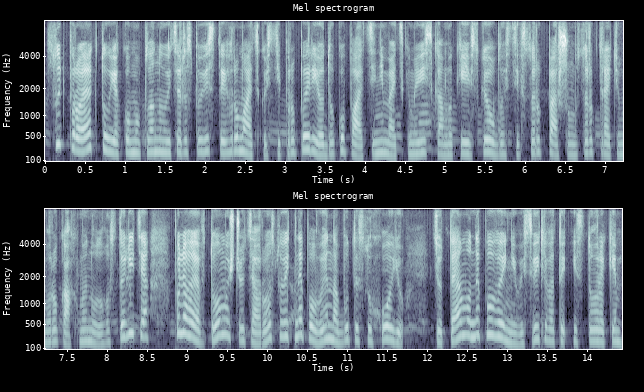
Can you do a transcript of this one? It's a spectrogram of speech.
Суть проєкту, у якому планується розповісти громадськості про період окупації німецькими військами Київської області в 41-43 роках минулого століття, полягає в тому, що ця розповідь не повинна бути сухою. Цю тему не повинні висвітлювати історики.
